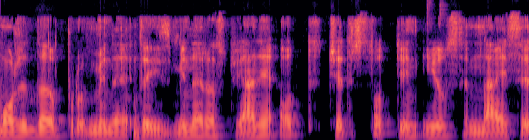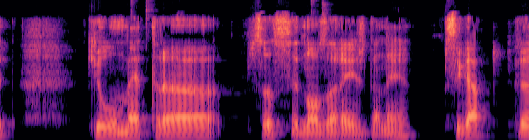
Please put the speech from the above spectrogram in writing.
може да, промине, да измине разстояние от 418 км с едно зареждане. Сега тук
